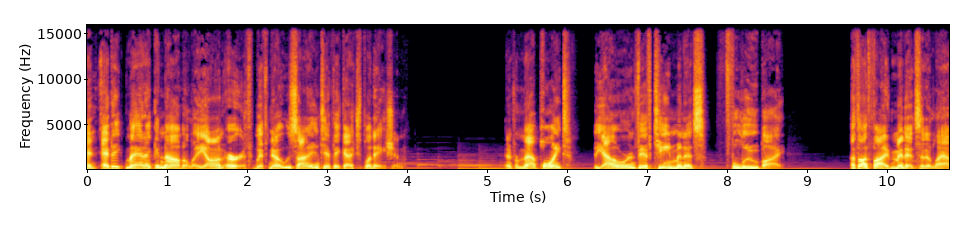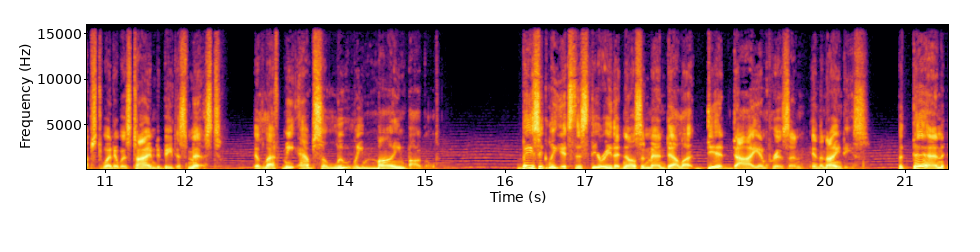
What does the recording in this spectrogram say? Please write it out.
an enigmatic anomaly on Earth with no scientific explanation. And from that point, the hour and 15 minutes flew by. I thought five minutes had elapsed when it was time to be dismissed. It left me absolutely mind-boggled. Basically, it's this theory that Nelson Mandela did die in prison in the 90s. But then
